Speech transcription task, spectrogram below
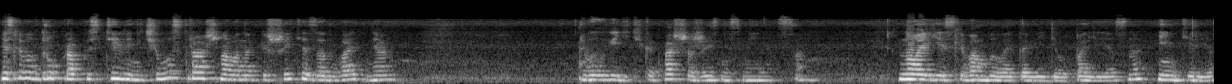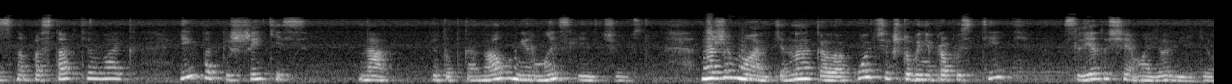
Если вы вдруг пропустили, ничего страшного, напишите за два дня. Вы увидите, как ваша жизнь изменится. Ну а если вам было это видео полезно и интересно, поставьте лайк и подпишитесь на YouTube канал Мир мыслей и чувств. Нажимайте на колокольчик, чтобы не пропустить следующее мое видео.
